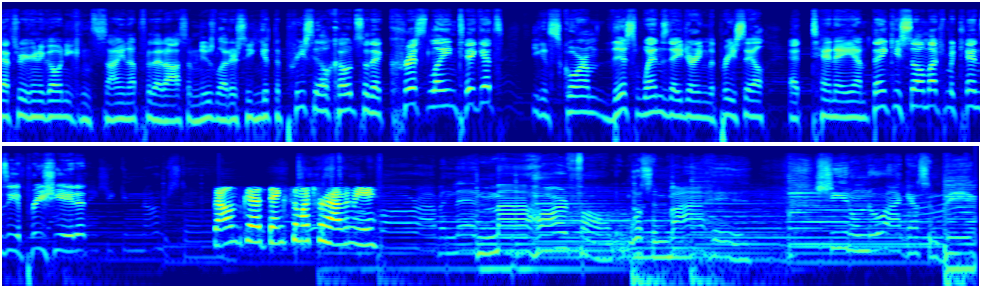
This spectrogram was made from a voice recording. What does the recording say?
that's where you're going to go and you can sign up for that awesome newsletter so you can get the pre-sale code so that Chris Lane tickets, you can score them this Wednesday during the pre-sale at 10 a.m. Thank you so much, McKenzy. Appreciate it. Sounds good. Thanks so much for having me. I've been letting my heart fall what's in my head. She don't know I got some big,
